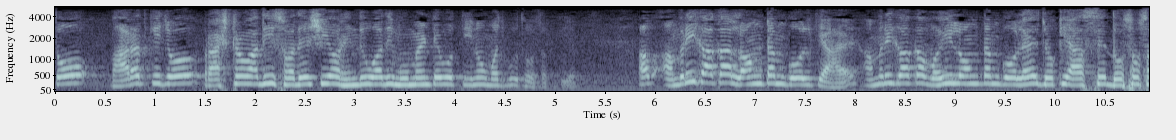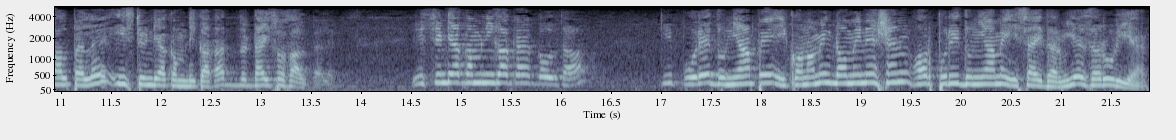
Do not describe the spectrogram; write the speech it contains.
तो भारत की जो राष्ट्रवादी, स्वदेशी और हिंदूवादी मूवमेंट है, वो तीनों मज़बूत हो सकती है। अब अमेरिका का लॉन्ग टर्म गोल क्या है? अमेरिका का वही लॉन्ग टर्म गोल है जो कि आज से 200 साल पहले ईस्ट इंडिया कंपनी का था 250 साल पहले। ईस्ट इंडिया कंपनी का क्या गोल था? कि पूरे दुनिया पे इकोनॉमिक डोमिनेशन और पूरी दुनिया में ईसाई धर्म, ये ज़रूरी है।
